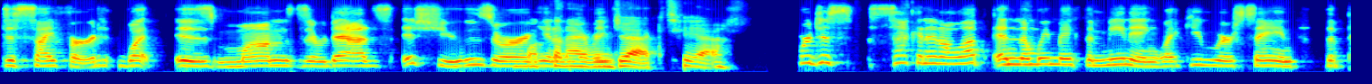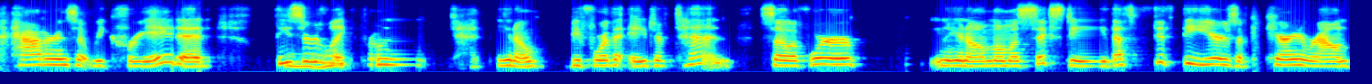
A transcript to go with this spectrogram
deciphered what is mom's or dad's issues or what you know can i reject? Yeah. We're just sucking it all up and then we make the meaning like you were saying the patterns that we created these mm-hmm. are like from you know before the age of 10 so if we're you know i'm almost 60 that's 50 years of carrying around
